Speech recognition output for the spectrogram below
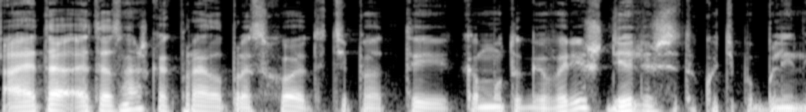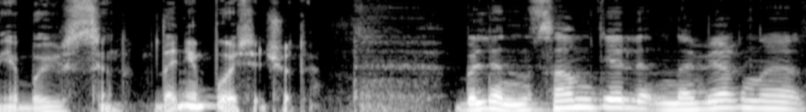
А это, это, знаешь, как правило происходит? Типа, ты кому-то говоришь, делишься, такой, типа, блин, я боюсь сцен. Да не бойся, что ты. Блин, на самом деле, наверное,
